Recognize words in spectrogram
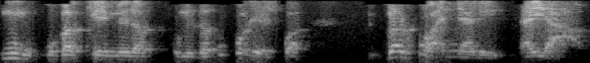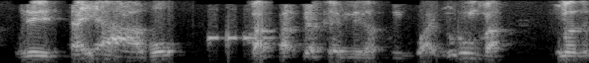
nuko bakemera gukomeza gukoreshwa barwanya leta yabo. Leta yabo bakemera kuyirwanya. Urumva tumaze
